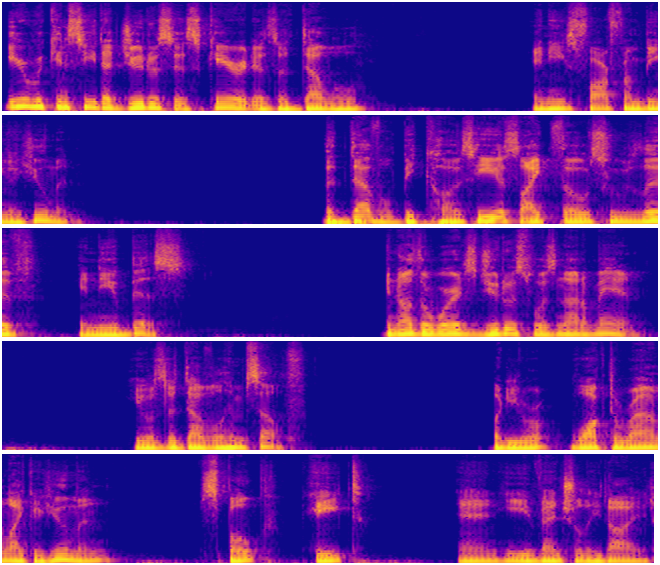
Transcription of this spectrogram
Here we can see that Judas Iscariot is a devil and he's far from being a human. The devil, because he is like those who live in the abyss. In other words, Judas was not a man, he was the devil himself. But he walked around like a human, spoke, ate, and he eventually died.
